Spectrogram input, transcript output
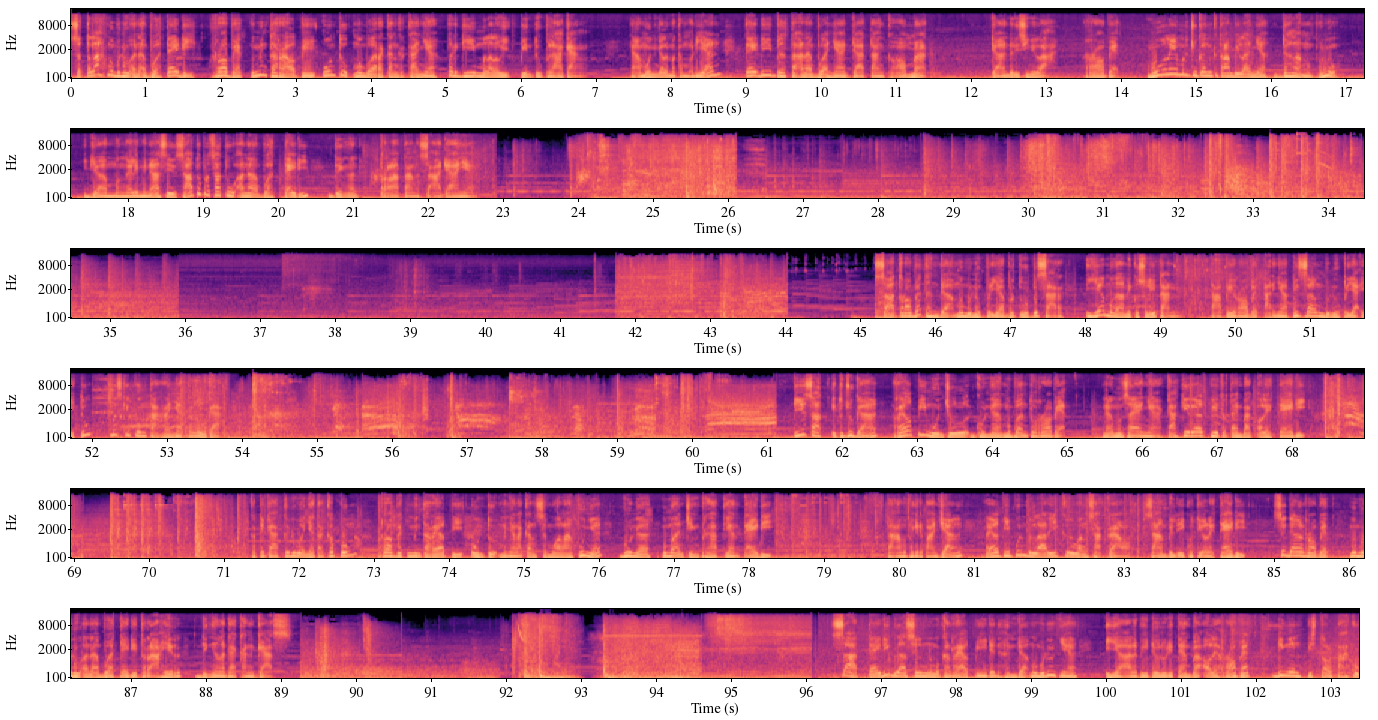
Setelah membunuh anak buah Teddy, Robert meminta Ralphie untuk membawa rekan rekannya pergi melalui pintu belakang. Namun gak lama kemudian, Teddy beserta anak buahnya datang ke Homart. Dan dari sinilah, Robert mulai menunjukkan keterampilannya dalam membunuh. Ia mengeliminasi satu persatu anak buah Teddy dengan peralatan seadanya. Saat Robert hendak membunuh pria bertubuh besar, ia mengalami kesulitan. Tapi Robert akhirnya bisa membunuh pria itu meskipun tangannya terluka. Di saat itu juga, Relpi muncul guna membantu Robert. Namun sayangnya, kaki Relpi tertembak oleh Teddy. Ketika keduanya terkepung, Robert meminta Relpi untuk menyalakan semua lampunya guna memancing perhatian Teddy. Tak mau pikir panjang, Relpi pun berlari ke ruang sakral sambil diikuti oleh Teddy. Sedangkan Robert membunuh anak buah Teddy terakhir dengan ledakan gas. Saat Teddy berhasil menemukan Relpi dan hendak membunuhnya, ia lebih dulu ditembak oleh Robert dengan pistol paku.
